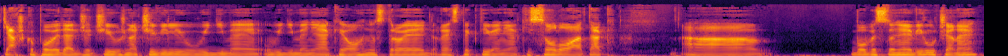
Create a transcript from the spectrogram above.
ťažko povedať, že či už na Čiviliu uvidíme, uvidíme nejaké ohňostroje, respektíve nejaký solo atak a vôbec to nie je vylúčené,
